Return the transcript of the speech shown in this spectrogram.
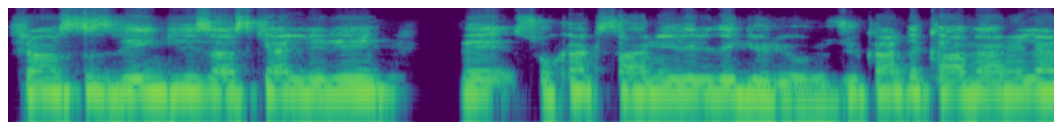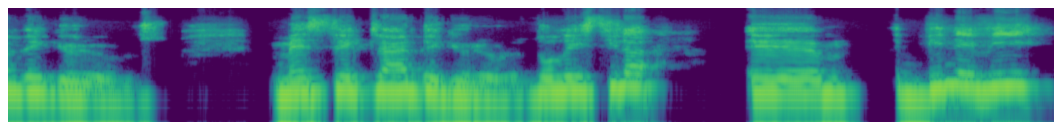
Fransız ve İngiliz askerleri ve sokak sahneleri de görüyoruz. Yukarıda kahvehaneler de görüyoruz. Meslekler de görüyoruz. Dolayısıyla e, bir nevi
